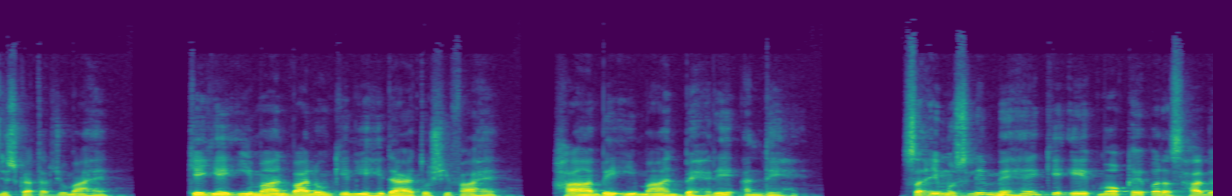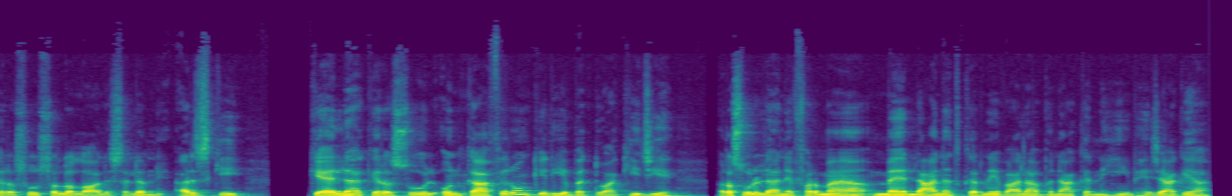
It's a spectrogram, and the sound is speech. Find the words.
جس کا ترجمہ ہے، کہ یہ ایمان والوں کے لیے ہدایت و شفا ہے۔ ہاں بے ایمان بہرے اندھے ہیں۔ صحیح مسلم میں ہے کہ ایک موقع پر اصحاب رسول صلی اللہ علیہ وسلم نے عرض کی کہ اللہ کے رسول ان کافروں کے لیے بدعا کیجیے رسول اللہ نے فرمایا، میں لانت کرنے والا بنا کر نہیں بھیجا گیا،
